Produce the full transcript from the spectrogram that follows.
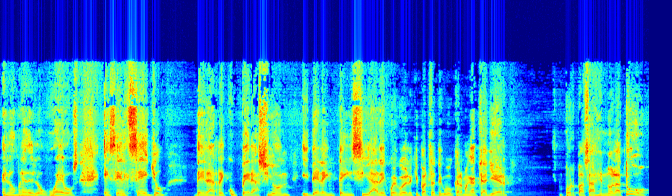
el hombre de los huevos, es el sello de la recuperación y de la intensidad de juego del equipo Atlético Bucaramanga que ayer por pasajes no la tuvo.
